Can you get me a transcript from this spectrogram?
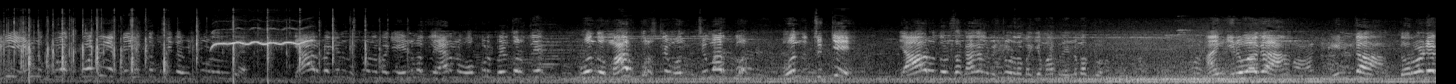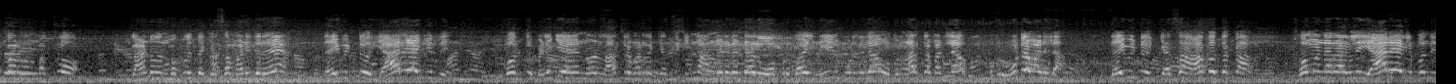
ಇಡೀ ಹೆಣ್ಣು ಕುಲ ಕೋಟಿ ಕೈ ಎತ್ತು ಮುಗಿದ ವಿಷ್ಣುವರ್ಧನ್ ಅಂದ್ರೆ ಯಾರ ಬಗ್ಗೆ ವಿಷ್ಣುವರ್ಧನ್ ಬಗ್ಗೆ ಹೆಣ್ಮಕ್ಳು ಯಾರನ್ನ ಒಬ್ಬರು ಬೆಳೆ ತೋರಿಸ್ಲಿ ಒಂದು ಮಾರ್ಕ್ ತೋರಿಸ್ಲಿ ಒಂದು ಚಿಮಾರ್ಕ್ ಒಂದು ಚುಕ್ಕಿ. ಯಾರು ತೋರ್ಸಕ್ಕಾಗಲ್ಲ ವಿಷ್ಣುವರ್ಧನ್ ಬಗ್ಗೆ ಮಾತ್ರ ಹೆಣ್ಣು ಮಕ್ಕಳು ಹಂಗಿರುವಾಗ ಇಂಥ ದರೋಡೆಕಾರ ಮಕ್ಕಳು, ಗಾಂಡವನ ಮಕ್ಕಳು ಇಂಥ ಕೆಲಸ ಮಾಡಿದರೆ ದಯವಿಟ್ಟು ಯಾರೇ ಆಗಿರಲಿ, ಇವತ್ತು ಬೆಳಿಗ್ಗೆ ನೋಡಿ ರಾತ್ರಿ ಮಾಡಿದ ಕೆಲಸಕ್ಕೆ ಇನ್ನೂ ಹನ್ನೆರಡು ಗಂಟೆ ಆದರೂ ಒಬ್ರು ಬಾಯಿ ನೀರು ಕುಡಿದಿಲ್ಲ, ಒಬ್ರು ನಾಷ್ಟ ಮಾಡಿಲ್ಲ ಒಬ್ರು ಊಟ ಮಾಡಿಲ್ಲ. ದಯವಿಟ್ಟು ಕೆಲಸ ಆಗೋತಕ್ಕ ಸೋಮಣ್ಣರಾಗಲಿ, ಯಾರೇ ಆಗಲಿ ಬಂದು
